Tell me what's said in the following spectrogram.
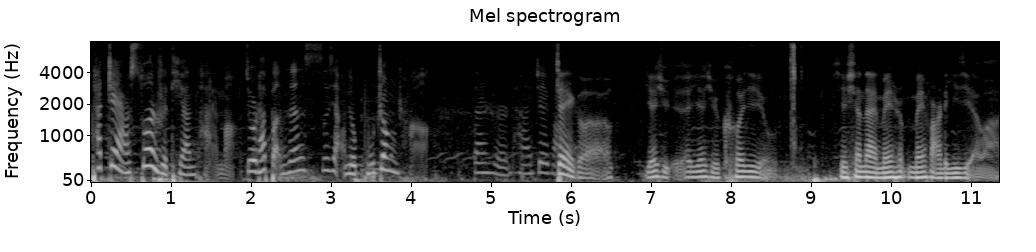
他这样算是天才吗？就是他本身思想就不正常，但是他这方这个也许也许科技，现现在没什没法理解吧？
